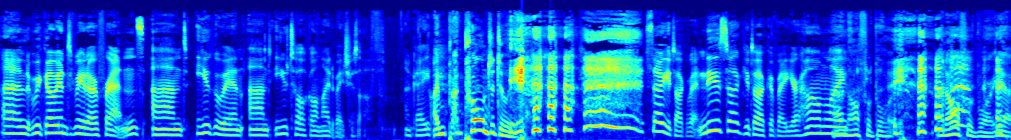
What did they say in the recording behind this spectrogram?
and we go in to meet our friends, and you go in and you talk all night about yourself. Okay, I'm, I'm prone to doing it. so you talk about news talk, you talk about your home life, An awful bore. An awful bore, yeah.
